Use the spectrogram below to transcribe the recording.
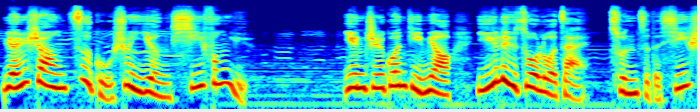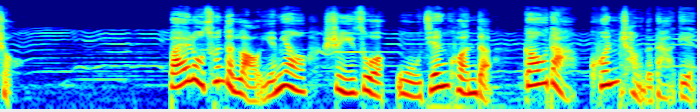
原上自古顺应西风雨，因之关帝庙一律坐落在村子的西首。白鹿村的老爷庙是一座五间宽的高大宽敞的大殿，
